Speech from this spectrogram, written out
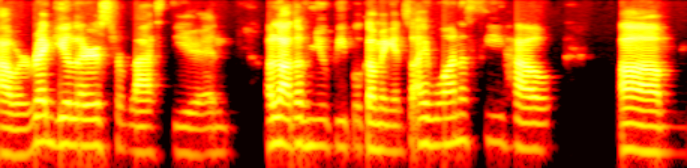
our regulars from last year and a lot of new people coming in. So I wanna see how um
